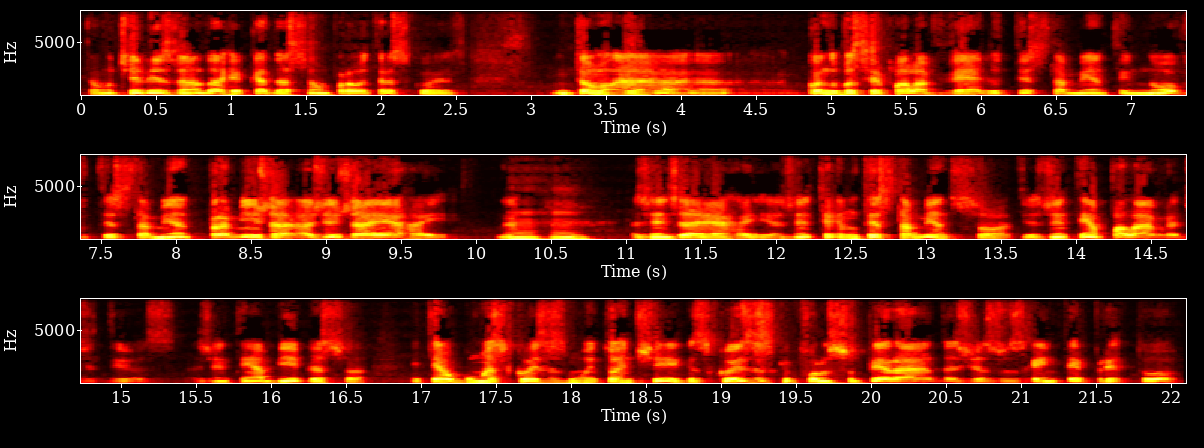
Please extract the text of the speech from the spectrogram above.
Estão utilizando a arrecadação para outras coisas. Então, a, quando você fala Velho Testamento e Novo Testamento, para mim já, a gente já erra aí. Né? Uhum. A gente já erra aí. A gente tem um testamento só, a gente tem a palavra de Deus, a gente tem a Bíblia só. E tem algumas coisas muito antigas, coisas que foram superadas, Jesus reinterpretou,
